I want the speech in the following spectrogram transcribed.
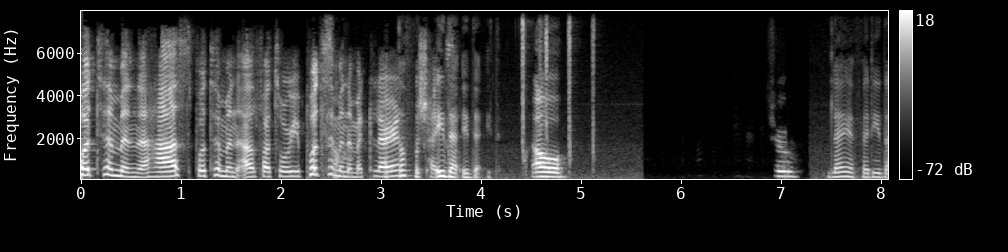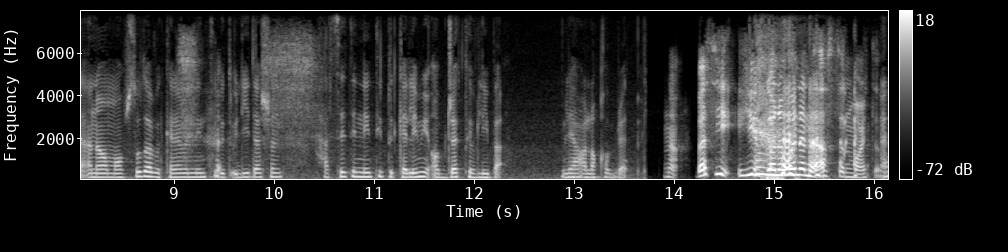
put him in a Haas put him in AlphaTauri put him صح. in a McLaren مش إيه ده إيه ده إيه ده آه true لا يا فريدة أنا مبسوطة بالكلام اللي انت بتقوليه ده عشان حسيت ان انت بتتكلمي objectively بقى ليها. علاقة بريد no. بس he, he's gonna win in an Aston Martin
